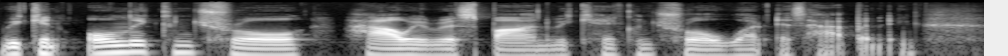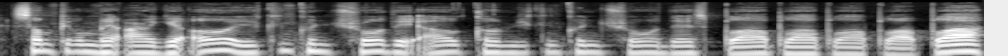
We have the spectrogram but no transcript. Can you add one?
We can only control how we respond. We can't control what is happening. Some people may argue, oh, you can control the outcome, you can control this, blah, blah, blah, blah, blah.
